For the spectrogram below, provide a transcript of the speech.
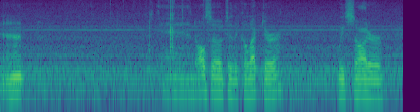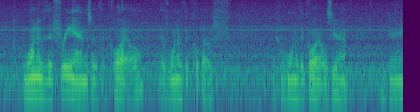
that. And also to the collector, we solder one of the free ends of the coil of one of the of one of the coils. Yeah. Okay.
